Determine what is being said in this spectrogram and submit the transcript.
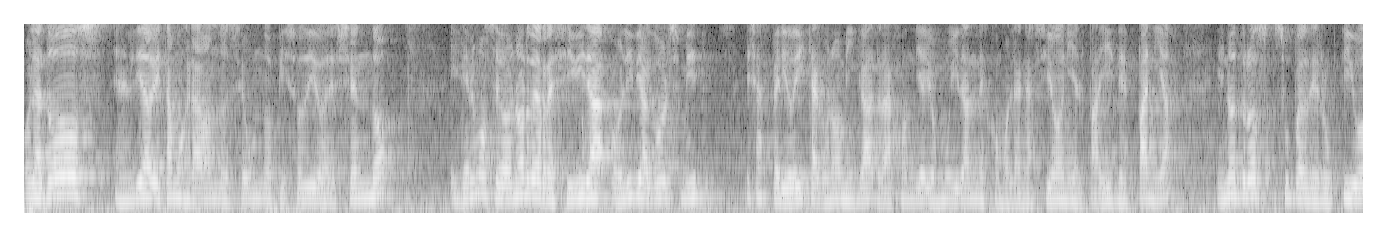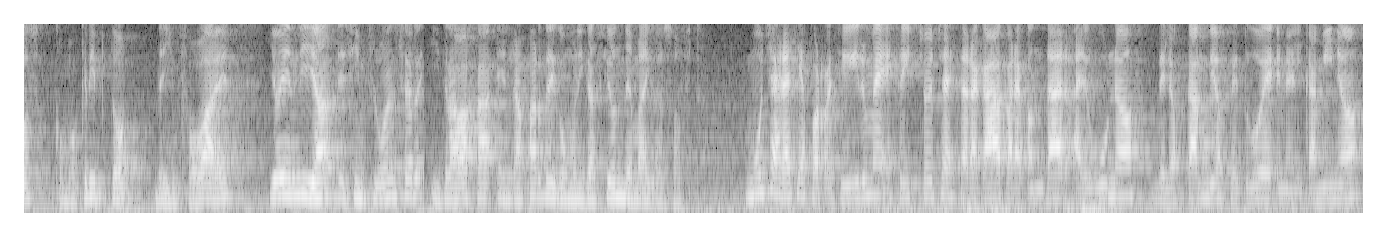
Hola a todos, en el día de hoy estamos grabando el segundo episodio de Yendo y tenemos el honor de recibir a Olivia Goldsmith. Ella es periodista económica, trabajó en diarios muy grandes como La Nación y El País de España, en otros súper disruptivos como Crypto de Infobae y hoy en día es influencer y trabaja en la parte de comunicación de Microsoft. Muchas gracias por recibirme, estoy chocha de estar acá para contar algunos de los cambios que tuve en el camino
